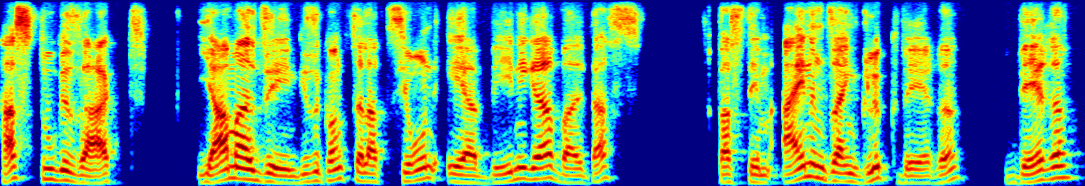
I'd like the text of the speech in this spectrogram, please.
Hast du gesagt, ja, mal sehen. Diese Konstellation eher weniger, weil das, was dem einen sein Glück wäre, wäre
